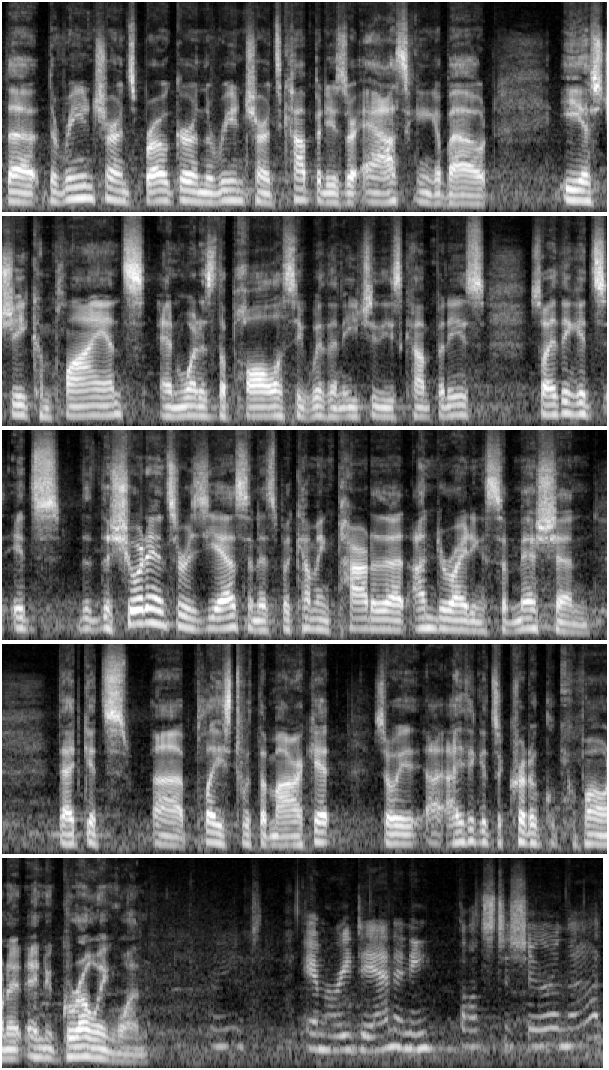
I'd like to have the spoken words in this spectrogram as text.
the, the reinsurance broker and the reinsurance companies are asking about ESG compliance and what is the policy within each of these companies. So I think it's, it's the, the short answer is yes, and it's becoming part of that underwriting submission that gets uh, placed with the market. So I think it's a critical component and a growing one. Right. Anne Marie, Dan, any thoughts to share on that?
